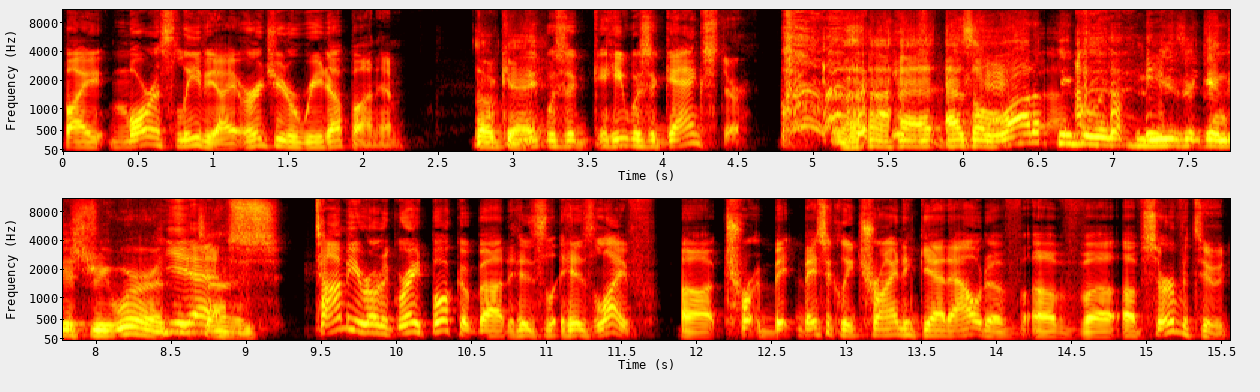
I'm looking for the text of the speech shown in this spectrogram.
by Morris Levy. I urge you to read up on him. Okay. He was a he was a gangster. As a lot of people in the music industry were at yes. the time. Tommy wrote a great book about his his life, uh, tr- basically trying to get out of of uh, of servitude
